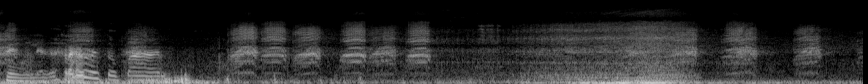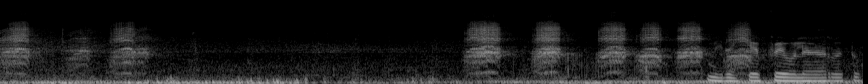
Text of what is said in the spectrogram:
feo le agarrado a pájaros. Miren qué feo le agarró a estos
